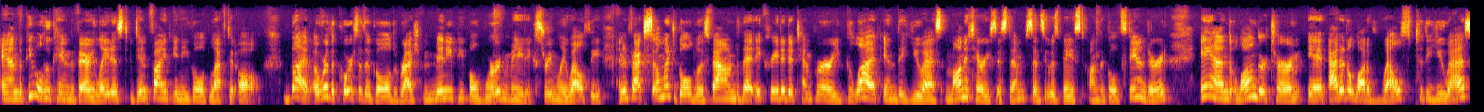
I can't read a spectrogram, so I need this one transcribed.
and the people who came the very latest didn't find any gold left at all. But over the course of the gold rush, many people were made extremely wealthy. And in fact, so much gold was found that it created a temporary glut in the US monetary system since it was based on the gold standard. And longer term, it added a lot of wealth to the US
